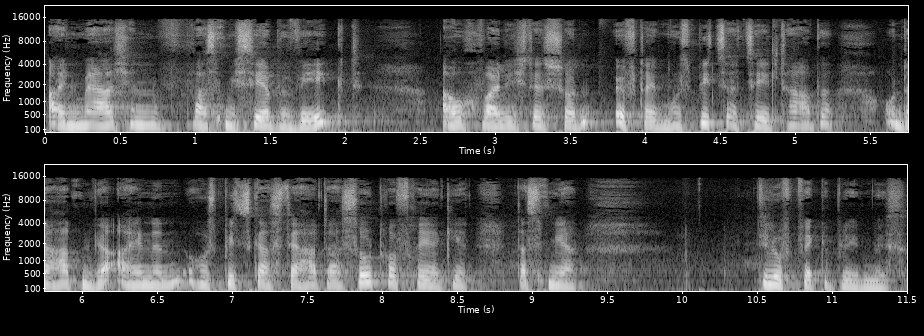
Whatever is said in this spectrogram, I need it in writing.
ein Märchen, was mich sehr bewegt, auch weil ich das schon öfter im Hospiz erzählt habe. Und da hatten wir einen Hospizgast, der hat da so darauf reagiert, dass mir die Luft weggeblieben ist.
